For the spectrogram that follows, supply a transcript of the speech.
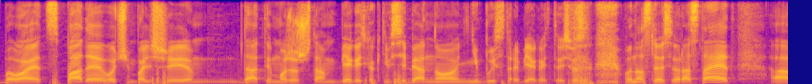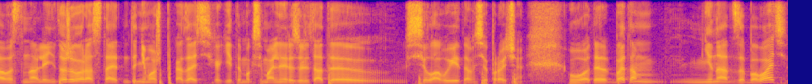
бывают спады очень большие. Да, ты можешь там бегать как не в себя, но не быстро бегать. То есть выносливость вырастает, а восстановление тоже вырастает, но ты не можешь показать какие-то максимальные результаты силовые, там все прочее. Вот, об этом не надо забывать.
